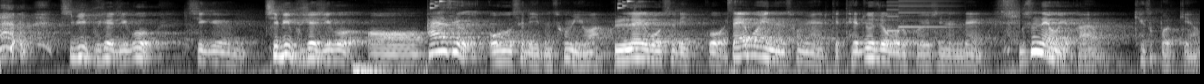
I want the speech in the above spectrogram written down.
집이 부셔지고 지금 집이 부셔지고 어, 하얀색 옷을 입은 소미와 블랙 옷을 입고 세 보이는 소미가 이렇게 대조적으로 보여지는데 무슨 내용일까요? 계속 볼게요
